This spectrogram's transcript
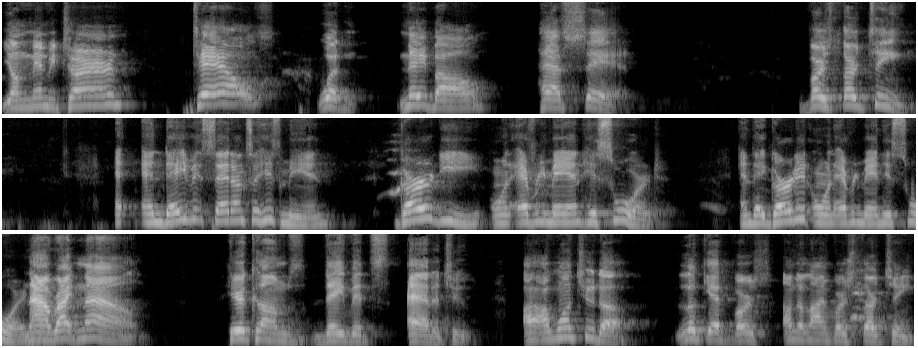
young men return, tells what Nabal has said. Verse 13. And David said unto his men, Gird ye on every man his sword. And they girded on every man his sword. Now, right now, here comes David's attitude. I, I want you to look at verse, underline verse 13.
